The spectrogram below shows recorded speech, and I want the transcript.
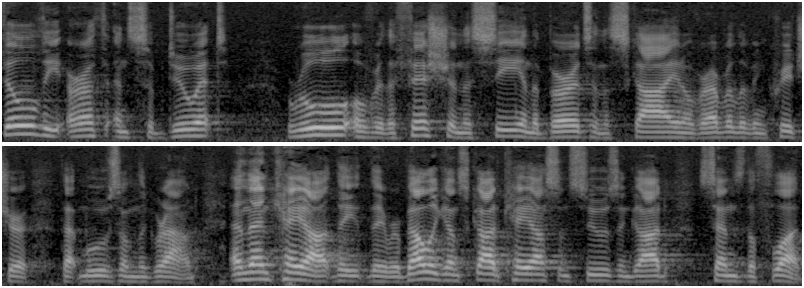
fill the earth and subdue it rule over the fish and the sea and the birds and the sky and over every living creature that moves on the ground. And then chaos, they, they rebel against God, chaos ensues, and God sends the flood.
